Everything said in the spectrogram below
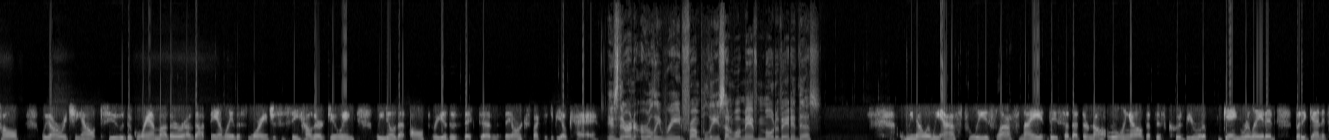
Health. We are reaching out to the grandmother of that family this morning just to see how they're doing. We know that all three of those victims they are expected to be okay. Is there an early read from police on what may have motivated this? We know when we asked police last night, they said that they're not ruling out that this could be re- gang related, but again, it's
